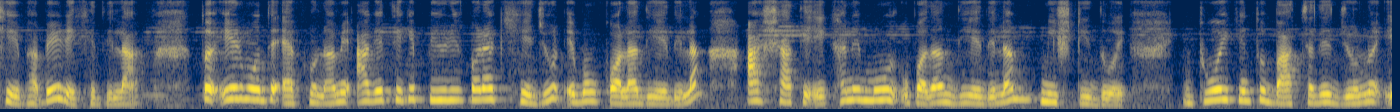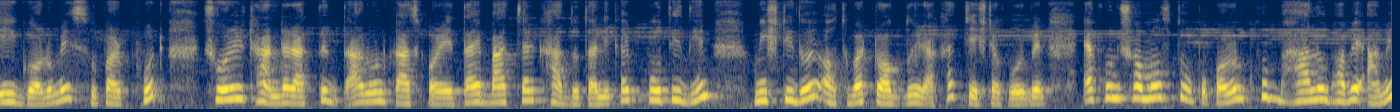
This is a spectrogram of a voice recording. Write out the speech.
সেইভাবেই রেখে দিলাম। তো এর মধ্যে এখন আমি আগে থেকে পিউরি করা খেজুর এবং কলা দিয়ে দিলাম আর সাথে এখানে মূল উপাদান দিয়ে দিলাম মিষ্টি দই। দই কিন্তু বাচ্চাদের জন্য এই গরমে সুপার ফুড শরীর ঠান্ডা রাখতে দারুণ কাজ করে, তাই বাচ্চার খাদ্য তালিকায় প্রতিদিন মিষ্টি দই অথবা টক দই রাখার চেষ্টা করবেন। এখন সমস্ত উপকরণ খুব ভালোভাবে আমি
